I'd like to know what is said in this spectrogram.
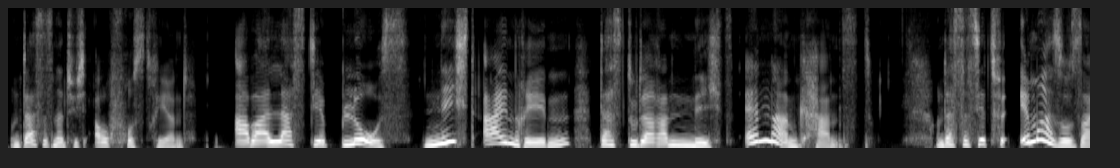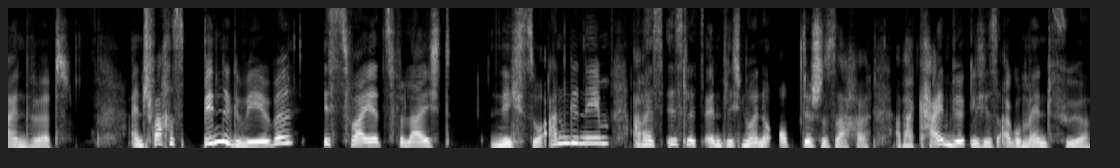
Und das ist natürlich auch frustrierend. Aber lass dir bloß nicht einreden, dass du daran nichts ändern kannst. Und dass das jetzt für immer so sein wird. Ein schwaches Bindegewebe ist zwar jetzt vielleicht nicht so angenehm, aber es ist letztendlich nur eine optische Sache, aber kein wirkliches Argument für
